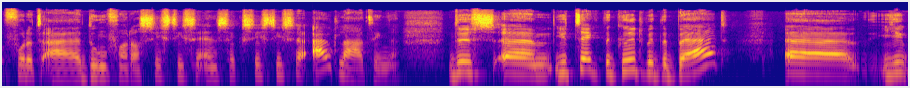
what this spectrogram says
voor het doen van racistische en seksistische uitlatingen. Dus ehm, you take the good with the bad... Eh, je,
